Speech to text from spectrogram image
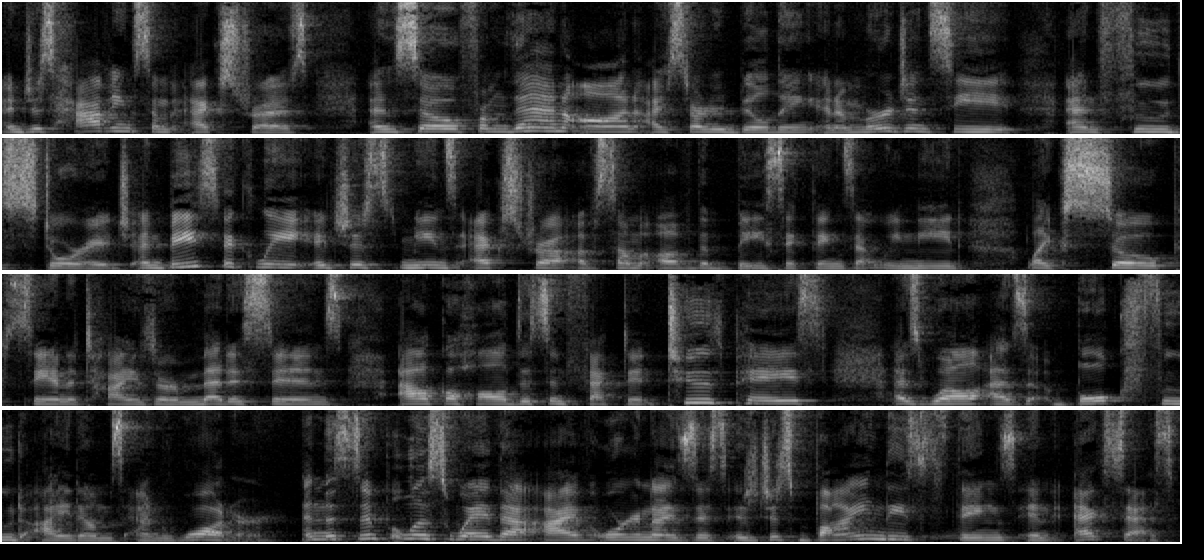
and just having some extras. And so from then on, I started building an emergency and food storage. And basically, it just means extra of some of the basic things that we need, like soap, sanitizer, medicines, alcohol, disinfectant, toothpaste, as well as bulk food items and water. And the simplest way that I've organized this is just buying these things things in excess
